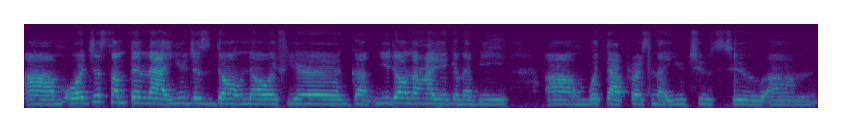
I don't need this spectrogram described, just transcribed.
um, or just something that you just don't know if you're gonna you don't know how you're gonna be um, with that person that you choose to um,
